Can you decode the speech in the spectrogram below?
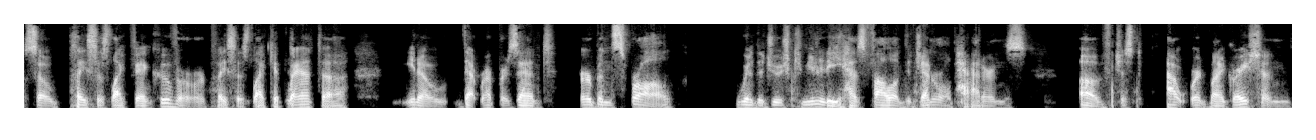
So places like Vancouver or places like Atlanta, you know, that represent urban sprawl where the Jewish community has followed the general patterns of just outward migration.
